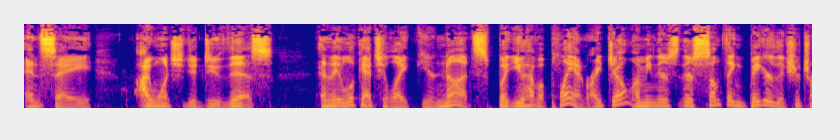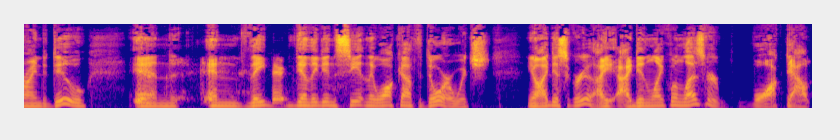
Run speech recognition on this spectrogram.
and say, "I want you to do this," and they look at you like you're nuts, but you have a plan, right, Joe? I mean, there's there's something bigger that you're trying to do, and yeah. and they you know they didn't see it and they walked out the door, which you know I disagree. I I didn't like when Lesnar walked out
